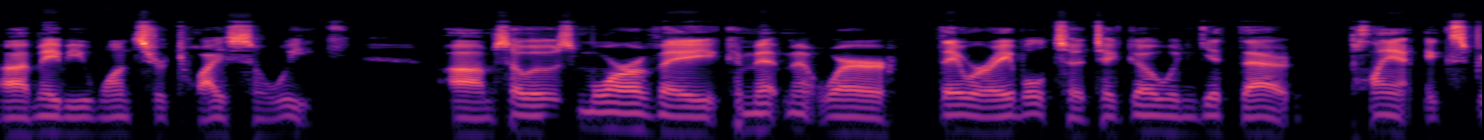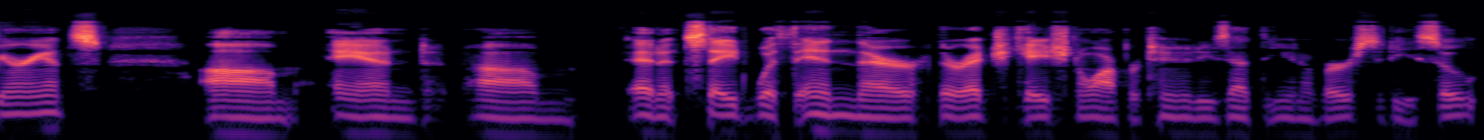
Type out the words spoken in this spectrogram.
uh, maybe once or twice a week. Um, so it was more of a commitment where they were able to to go and get that plant experience, um, and um, and it stayed within their their educational opportunities at the university. So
